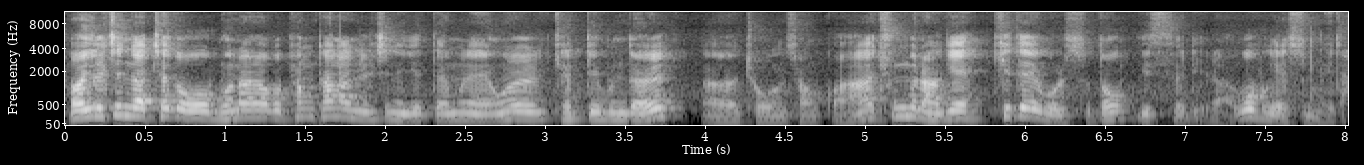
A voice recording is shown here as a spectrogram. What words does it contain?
어, 일진 자체도 무난하고 평탄한 일진이기 때문에 오늘 개띠분들 어, 좋은 성과 충분하게 기대해 볼 수도 있으리라고 보겠습니다.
